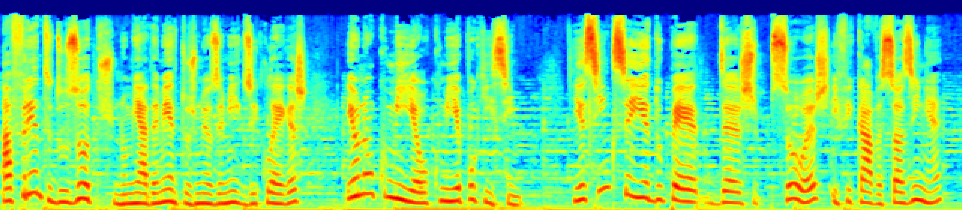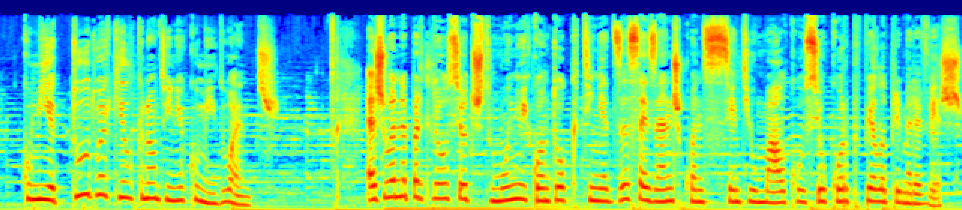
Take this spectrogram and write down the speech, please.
À frente dos outros, nomeadamente dos meus amigos e colegas, eu não comia ou comia pouquíssimo. E assim que saía do pé das pessoas e ficava sozinha, comia tudo aquilo que não tinha comido antes. A Joana partilhou o seu testemunho e contou que tinha 16 anos quando se sentiu mal com o seu corpo pela primeira vez.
